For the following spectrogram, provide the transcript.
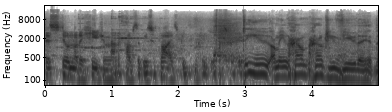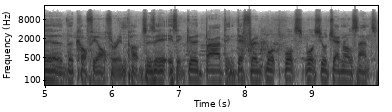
there's still not a huge amount of pubs that we supply to be completely honest Do you? I mean, how, how do you view the, the, the coffee offer in pubs? Is it is it good, bad, indifferent? What what's what's your general sense?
